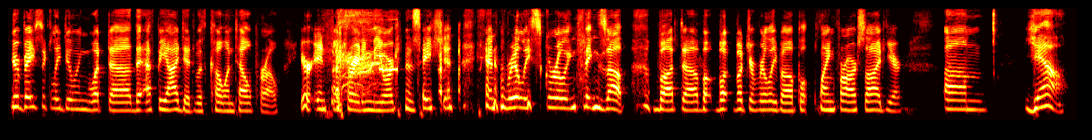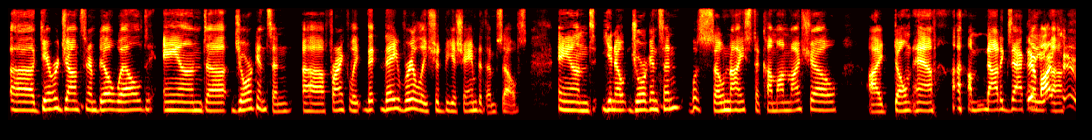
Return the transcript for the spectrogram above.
You're basically doing what uh, the FBI did with COINTELPRO. You're infiltrating the organization and really screwing things up, but uh, but but but you're really uh, playing for our side here. Um, yeah, uh, Gary Johnson and Bill Weld and uh, Jorgensen, uh, frankly, they, they really should be ashamed of themselves. And, you know, Jorgensen was so nice to come on my show. I don't have, I'm not exactly yeah, uh, too,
